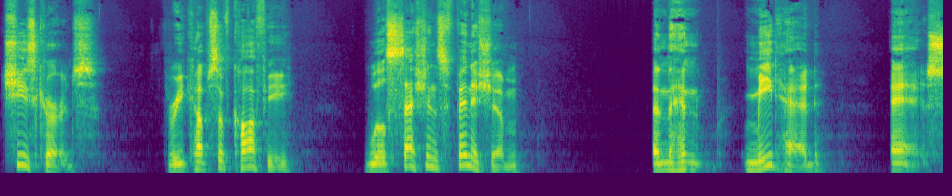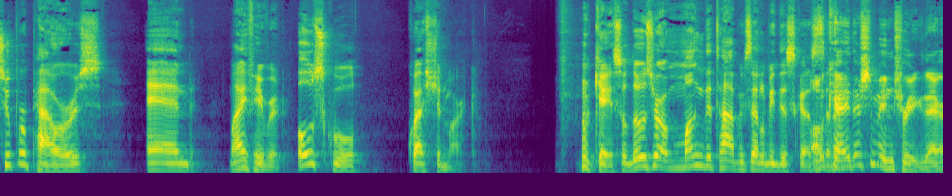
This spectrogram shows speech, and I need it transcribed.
cheese curds, three cups of coffee, will Sessions finish him, and then Meathead, superpowers, and my favorite, Old School question mark. Okay, so those are among the topics that'll be discussed. Okay, tonight. there's some intrigue there.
